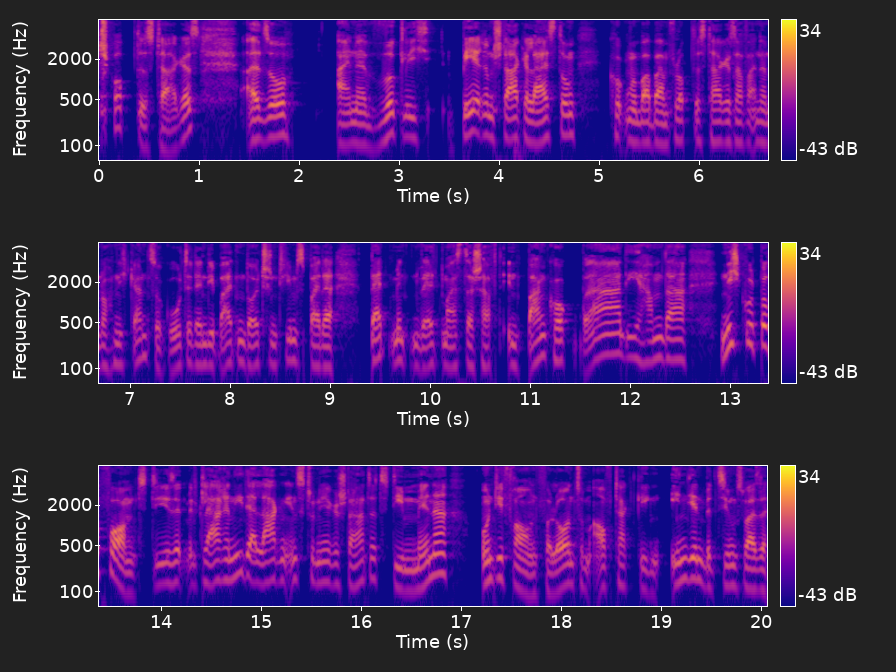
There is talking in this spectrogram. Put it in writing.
Top des Tages. Also eine wirklich bärenstarke Leistung. Gucken wir mal beim Flop des Tages auf eine noch nicht ganz so gute, denn die beiden deutschen Teams bei der Badminton-Weltmeisterschaft in Bangkok, ah, die haben da nicht gut performt. Die sind mit klaren Niederlagen ins Turnier gestartet. Die Männer und die Frauen verloren zum Auftakt gegen Indien beziehungsweise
